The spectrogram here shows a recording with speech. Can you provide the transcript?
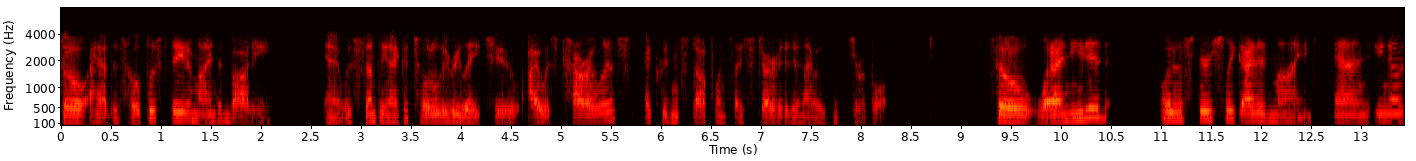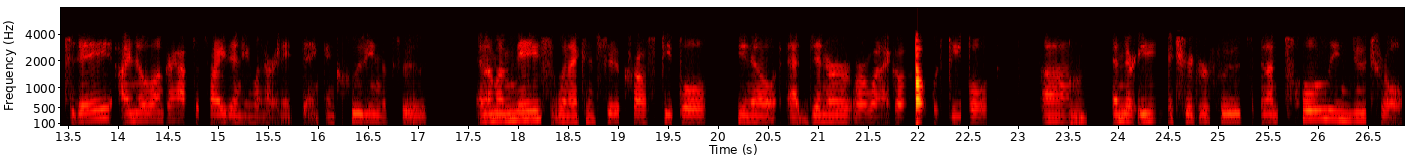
So I had this hopeless state of mind and body, and it was something I could totally relate to. I was powerless. I couldn't stop once I started, and I was miserable. So what I needed was a spiritually guided mind. And, you know, today I no longer have to fight anyone or anything, including the food. And I'm amazed when I can sit across people, you know, at dinner or when I go out with people, um, and they're eating trigger foods, and I'm totally neutral.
